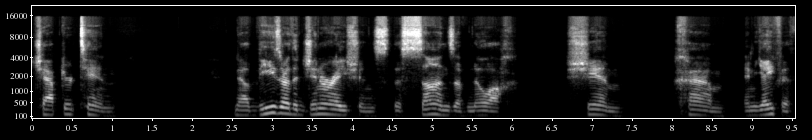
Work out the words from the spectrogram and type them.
Chapter 10 Now these are the generations, the sons of Noah, Shem, Ham, and Japheth.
